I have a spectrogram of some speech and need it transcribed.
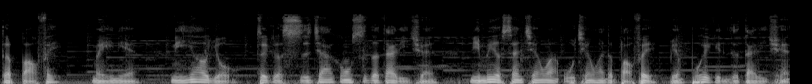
的保费，每一年你要有这个十家公司的代理权，你没有三千万、五千万的保费，别人不会给你这代理权。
